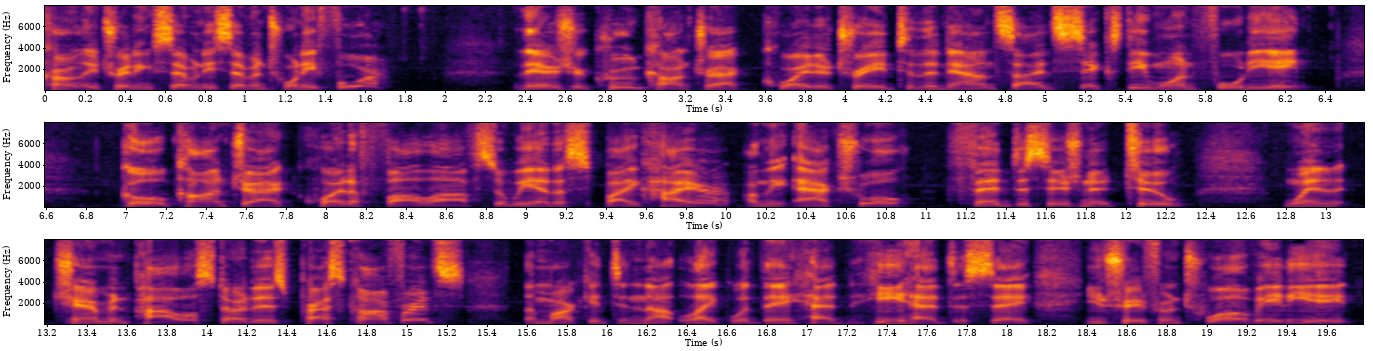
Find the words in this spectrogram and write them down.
currently trading 7724 there's your crude contract quite a trade to the downside 6148 gold contract quite a fall off so we had a spike higher on the actual fed decision at 2 when Chairman Powell started his press conference, the market did not like what they had he had to say. You trade from 1288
